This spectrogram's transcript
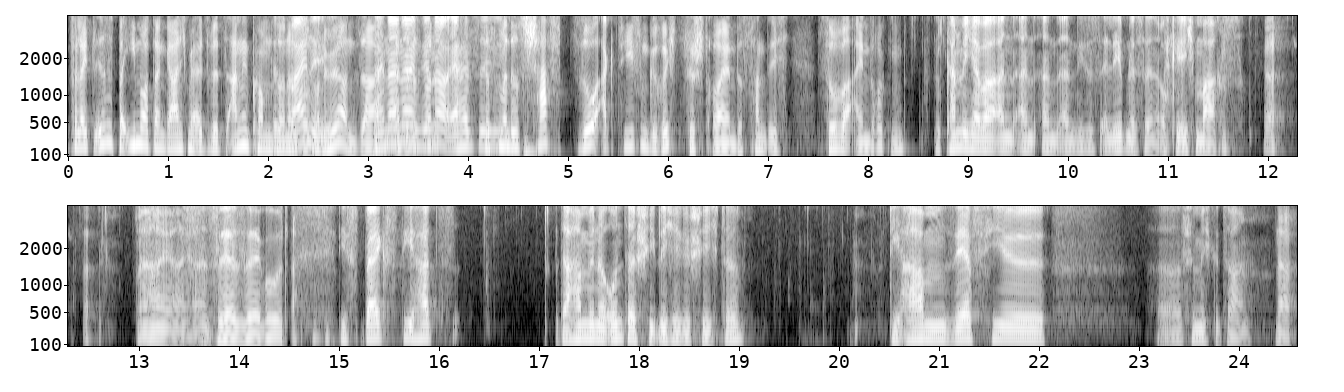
vielleicht ist es bei ihm auch dann gar nicht mehr als Witz angekommen, Das sondern so von ich. Hören sagen. Nein, nein, also, nein, genau. Das, dass man das schafft, so aktiv ein Gerücht zu streuen, das fand ich so beeindruckend. Ich kann mich aber an, an, an, an dieses Erlebnis erinnern. Okay, ich mach's. Ja, ja, ja, sehr, sehr gut. Die Specs, die hat, da haben wir eine unterschiedliche Geschichte. Die haben sehr viel äh, für mich getan. Na,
